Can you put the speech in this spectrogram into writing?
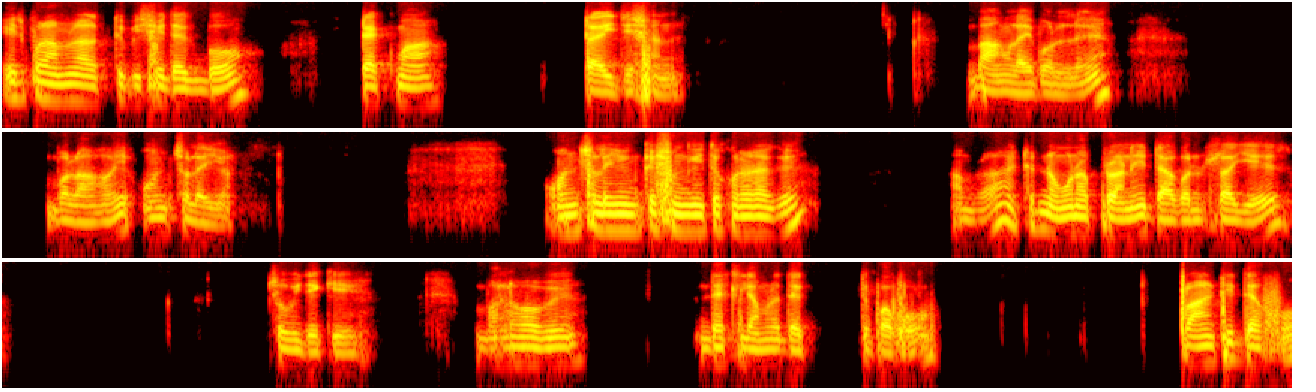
এরপর আমরা আরেকটি বিষয় দেখব টেকমাটাইজেশন বাংলায় বললে, বলা হয় অঞ্চলায়ন। অঞ্চলায়নকে সংজ্ঞায়িত করার আগে আমরা একটা নমুনা প্রাণী ড্রাগন ফ্লাই এর ছবি দেখি। ভালোভাবে দেখলে আমরা দেখতে পাবো। প্রাণীটি দেখো,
